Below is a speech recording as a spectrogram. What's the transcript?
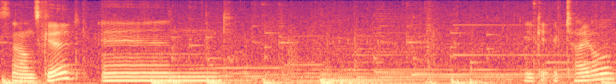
Sounds good. And get your title.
